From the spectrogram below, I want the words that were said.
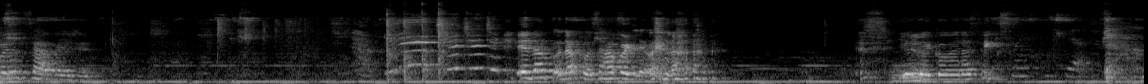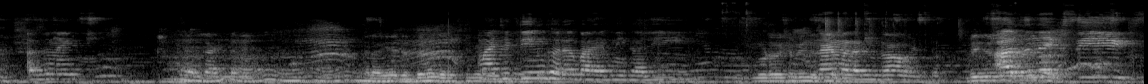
परत सहा पाहिजे ए दाखव दाखव सहा पडले मला. ये देखो. मेरा सिक्स अजून एक घर काढलं. माझी तीन घरं बाहेर निघाली. नाही मला लुडो आवडतं. अजून एक सिक्स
